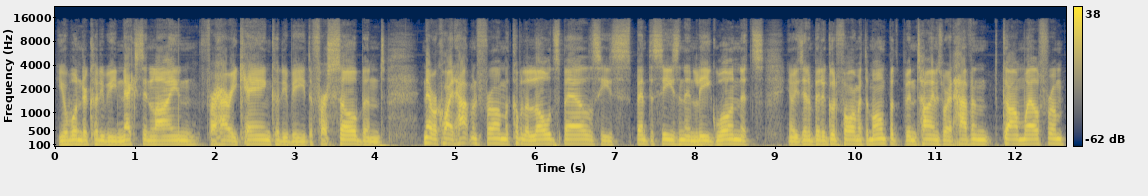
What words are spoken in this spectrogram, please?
you wonder could he be next in line for Harry Kane? Could he be the first sub? And never quite happened for him. A couple of load spells. He's spent the season in League 1 it's you know he's in a bit of good form at the moment but there's been times where it haven't gone well for him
